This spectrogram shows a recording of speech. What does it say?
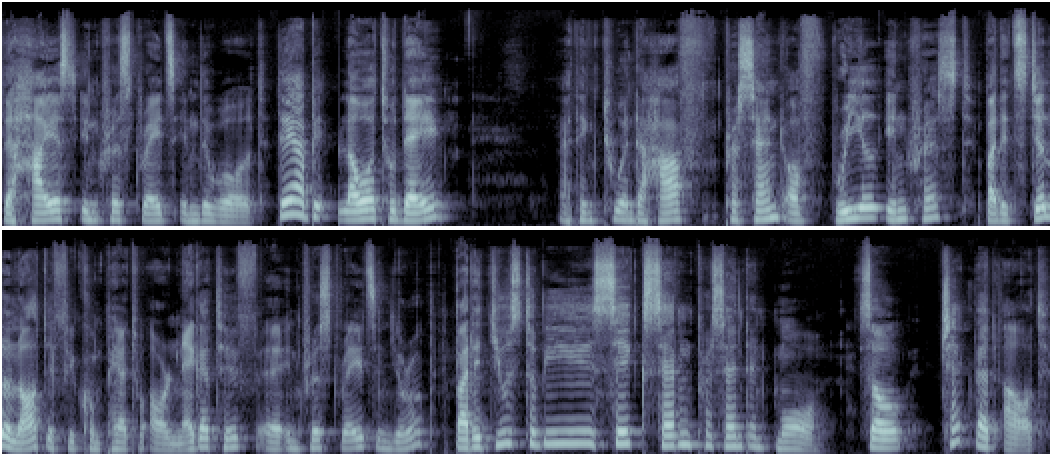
the highest interest rates in the world. They are a bit lower today. I think two and a half percent of real interest, but it's still a lot if you compare to our negative uh, interest rates in Europe. But it used to be six, seven percent and more. So check that out.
